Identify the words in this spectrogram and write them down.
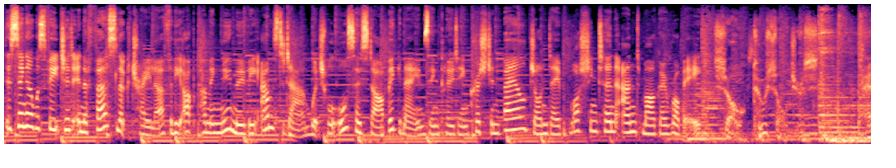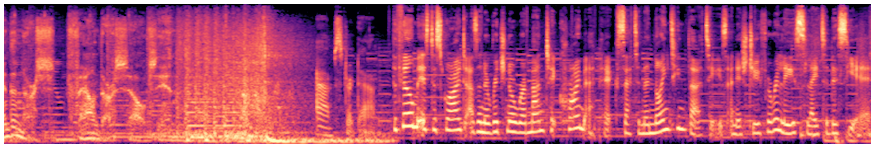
The singer was featured in a first look trailer for the upcoming new movie Amsterdam, which will also star big names including Christian Bale, John David Washington, and Margot Robbie. So, two soldiers and a nurse found ourselves in Amsterdam. The film is described as an original romantic crime epic set in the 1930s and is due for release later this year.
